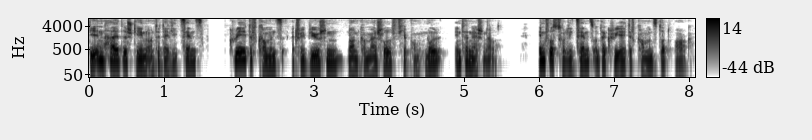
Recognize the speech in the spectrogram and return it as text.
Die Inhalte stehen unter der Lizenz Creative Commons Attribution Non-Commercial 4.0 International. Infos zur Lizenz unter creativecommons.org.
